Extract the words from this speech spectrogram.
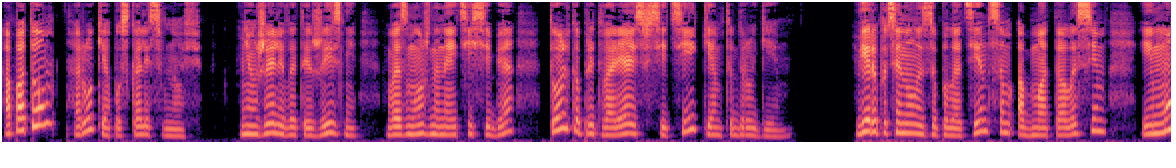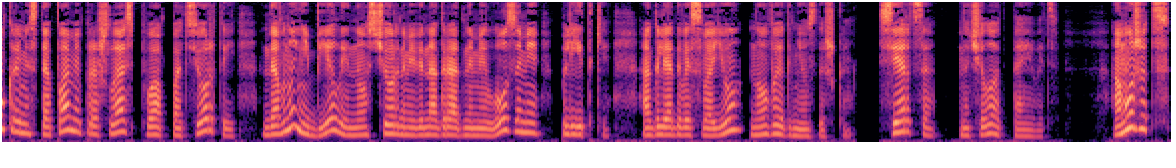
а потом руки опускались вновь. Неужели в этой жизни возможно найти себя, только притворяясь в сети кем-то другим? Вера потянулась за полотенцем, обмоталась им и мокрыми стопами прошлась по потертой, давно не белой, но с черными виноградными лозами плитке, оглядывая свое новое гнездышко. Сердце начало оттаивать. А может,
